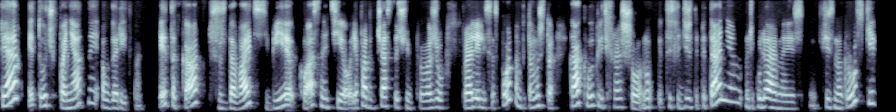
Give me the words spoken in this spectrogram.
пиар — это очень понятные алгоритмы это как создавать себе классное тело. Я, правда, часто очень провожу параллели со спортом, потому что как выглядеть хорошо? Ну, ты следишь за питанием, регулярные физнагрузки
